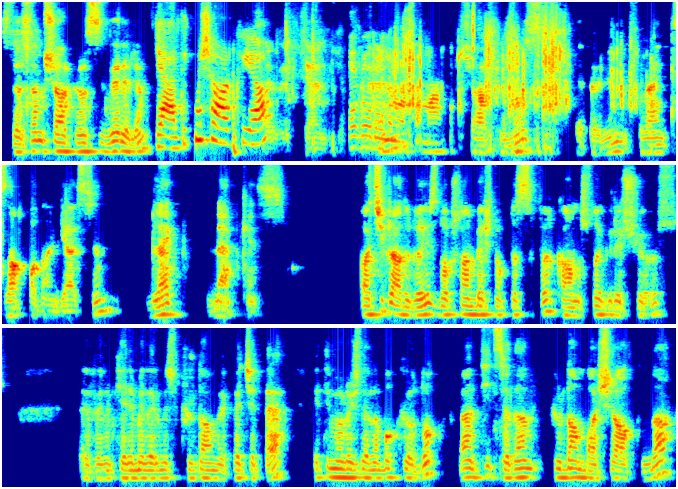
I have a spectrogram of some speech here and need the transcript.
İstersen bir şarkı arası verelim. Geldik mi şarkıya? Evet geldik. E verelim o zaman. Şarkımız efendim Frank Zappa'dan gelsin. Black Napkins. Açık Radyo'dayız. 95.0 Kamus'la güreşiyoruz. Efendim kelimelerimiz kürdan ve peçete. Etimolojilerine bakıyorduk. Ben Titse'den kürdan başlığı altında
